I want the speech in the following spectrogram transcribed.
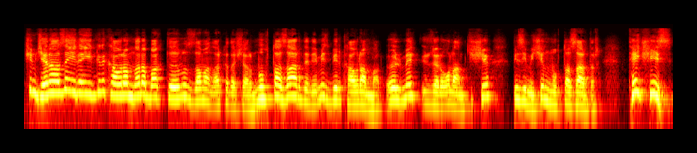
Şimdi cenaze ile ilgili kavramlara baktığımız zaman arkadaşlar muhtazar dediğimiz bir kavram var. Ölmek üzere olan kişi bizim için muhtazardır. Teçhiz,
